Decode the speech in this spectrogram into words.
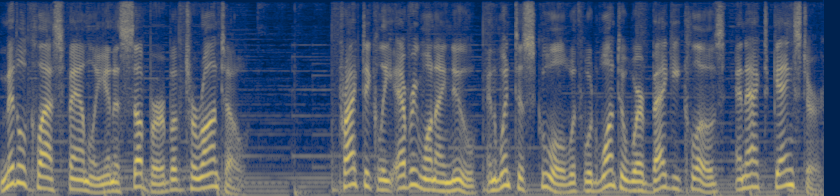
Middle class family in a suburb of Toronto. Practically everyone I knew and went to school with would want to wear baggy clothes and act gangster.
